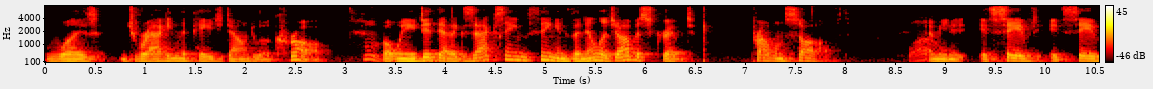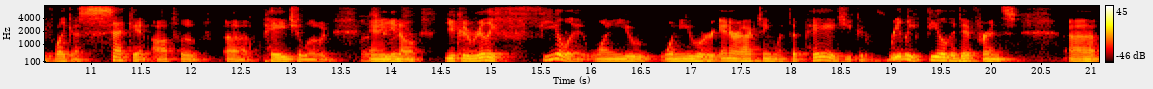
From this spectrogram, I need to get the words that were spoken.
was dragging the page down to a crawl. Hmm. But when you did that exact same thing in vanilla JavaScript, problem solved. Wow. I mean, it, it saved it saved like a second off of uh, page load, That's and huge. you know you could really feel it when you when you were interacting with the page. You could really feel the difference. Uh,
